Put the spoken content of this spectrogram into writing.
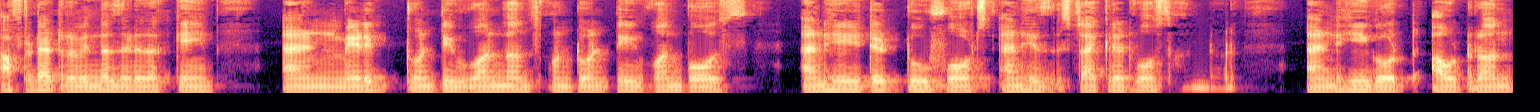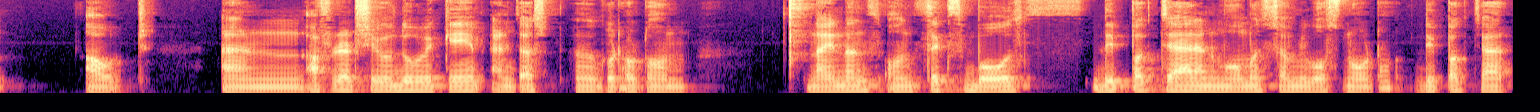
After that, Ravindra Jadeja came and made 21 runs on 21 balls and he hit two fours and his strike rate was 100 and he got outrun out. And after that Shiv Dube came and just uh, got out on 9 runs on 6 balls. Deepak Chahar and Mohammad Shami was not out. Deepak Chahar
